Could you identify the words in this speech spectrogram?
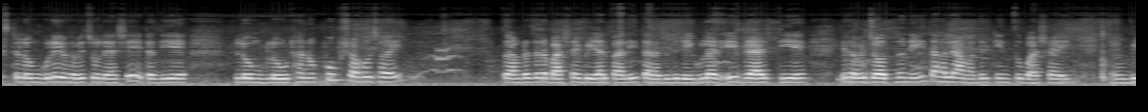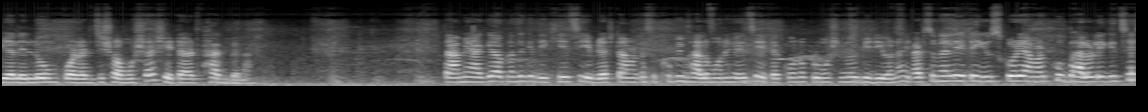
এক্সট্রা লোমগুলো এভাবে চলে আসে, এটা দিয়ে লোমগুলো উঠানো খুব সহজ হয়। তো আমরা যারা বাসায় বিড়াল পালি, তারা যদি রেগুলার এই ব্রাশ দিয়ে এভাবে যত্ন নেই, তাহলে আমাদের কিন্তু বাসায় বিড়ালের লোম পড়ার যে সমস্যা, সেটা আর থাকবে না। তা আমি আগে আপনাদেরকে দেখিয়েছি, এই ব্রাশটা আমার কাছে খুবই ভালো মনে হয়েছে। এটা কোনো প্রমোশনাল ভিডিও না। পার্সোনালি এটা ইউজ করে আমার খুব ভালো লেগেছে,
